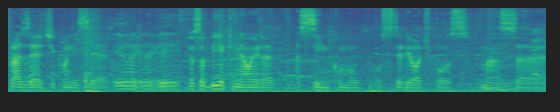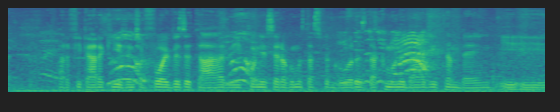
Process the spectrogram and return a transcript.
prazer te conhecer. Eu agradeço. Eu, eu sabia que não era assim como os estereótipos, mas uhum. uh, para ficar aqui a gente foi visitar e conhecer algumas das figuras da comunidade também e, e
